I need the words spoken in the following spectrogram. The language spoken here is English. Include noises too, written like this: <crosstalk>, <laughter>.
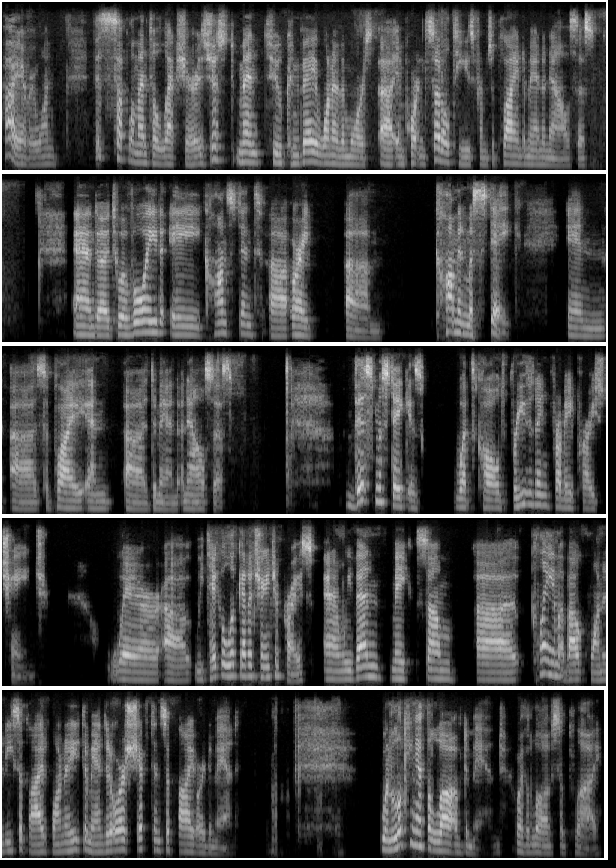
Hi, everyone. This supplemental lecture is just meant to convey one of the more uh, important subtleties from supply and demand analysis and uh, to avoid a constant uh, or a um, common mistake in uh, supply and uh, demand analysis. This mistake is what's called reasoning from a price change where uh, we take a look at a change in price and we then make some uh, claim about quantity supplied, quantity demanded, or a shift in supply or demand. When looking at the law of demand or the law of supply,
